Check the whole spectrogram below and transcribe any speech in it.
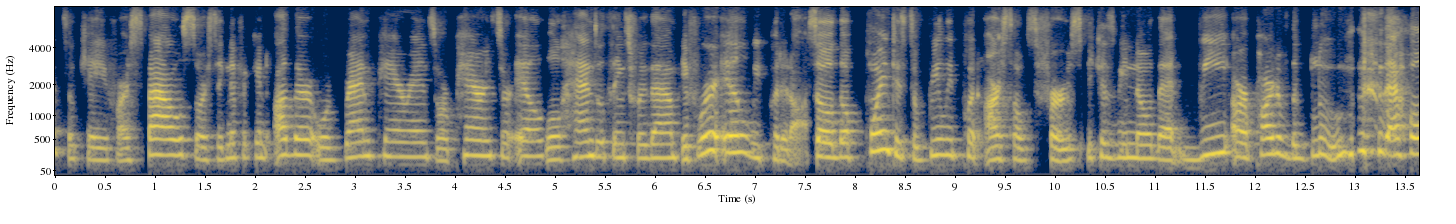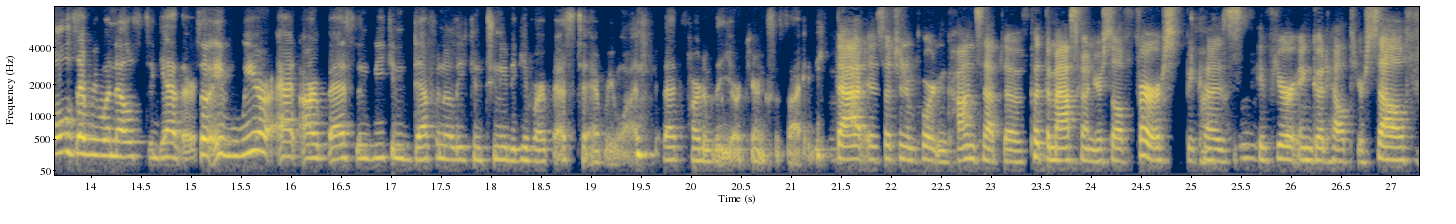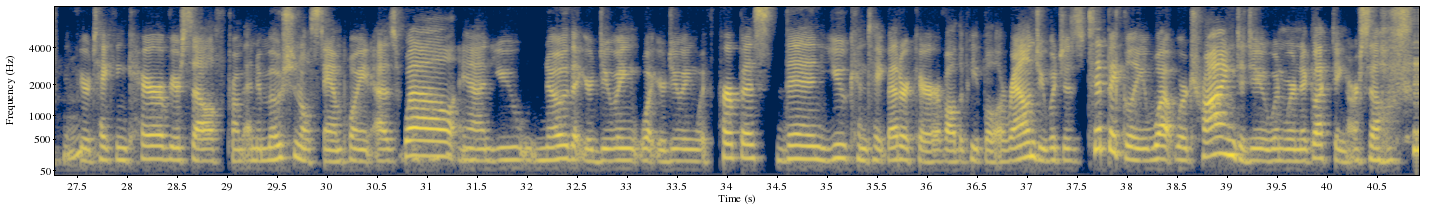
it's okay if our spouse or significant other or grandparents or parents are ill, we'll handle things for them. If we're ill, we put it off. So the point is to really put ourselves first because we know that we are part of the glue that holds everyone else together. So if we are at our best, then we can definitely continue to give our best to everyone. That's part of the Your Caring Society. That is such an important concept of put the mask on yourself first because Absolutely. if you're in good health yourself, mm-hmm. you're taking care of yourself from an emotional standpoint as well, mm-hmm. and you know that you're doing what you're doing with purpose, then you can take better care of all the people around you, which is typically what we're trying to do when we're neglecting ourselves.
